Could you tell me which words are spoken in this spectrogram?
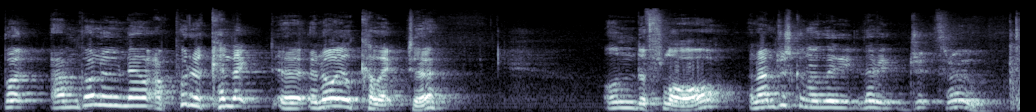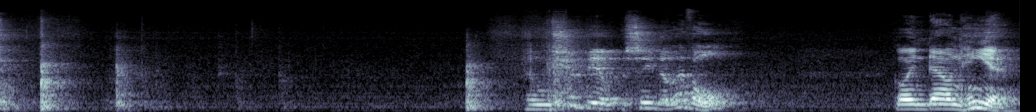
But I'm going to now, I've put a connect, uh, an oil collector on the floor and I'm just going to let it, let it drip through. And we should be able to see the level going down here.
